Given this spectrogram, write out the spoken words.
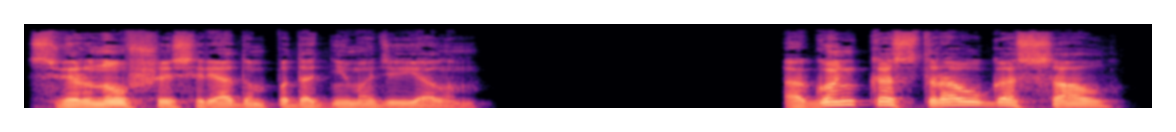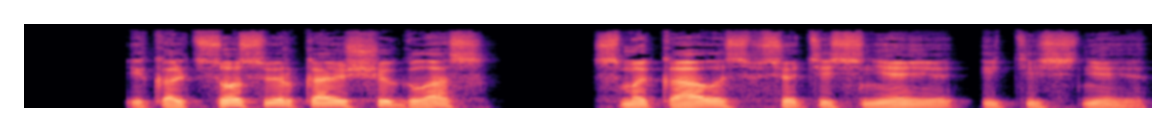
свернувшись рядом под одним одеялом. Огонь костра угасал, и кольцо сверкающих глаз смыкалось все теснее и теснее.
